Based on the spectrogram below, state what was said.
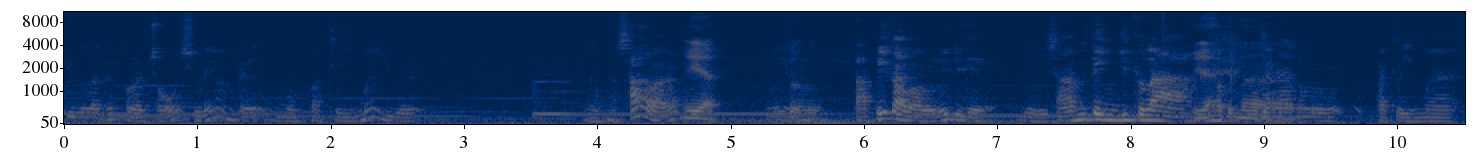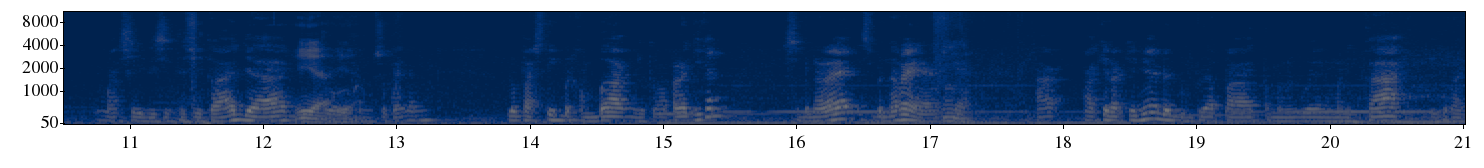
juga katanya kalau cowok sebenarnya sampai umur 45 juga nggak masalah kan? Iya Iya. betul. Tapi kalau lu juga jadi something gitulah. Iya, benar. jangan lu 45 masih di situ-situ aja gitu. Iya, iya. supaya kan lu pasti berkembang gitu. Apalagi kan sebenarnya sebenarnya ya, Hmm. ya a- akhir-akhir ini ada beberapa temen gue yang menikah gitu kan.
